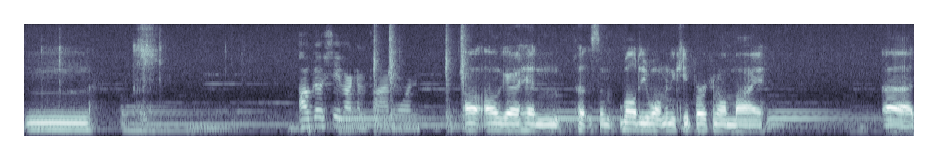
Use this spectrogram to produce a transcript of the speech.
Mm, I'll go see if I can find one. I'll, I'll go ahead and put some. Well, do you want me to keep working on my uh,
